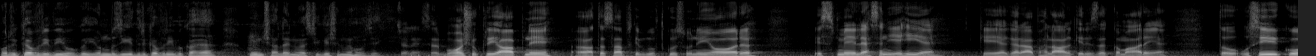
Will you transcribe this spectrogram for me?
और रिकवरी भी हो गई, और मज़ीद रिकवरी बकाया वो इन इन्वेस्टिगेशन में हो जाएगी। चलें, सर, बहुत शुक्रिया, आपने आता साहब की गुफ्तु सुनी, और इसमें लेसन यही है कि अगर आप हलाल के रिजक कमा रहे हैं तो उसी को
